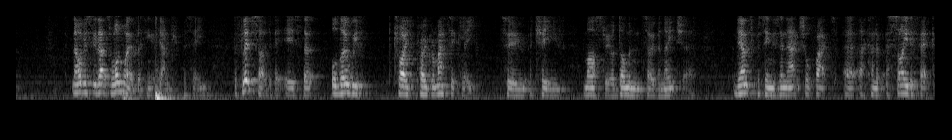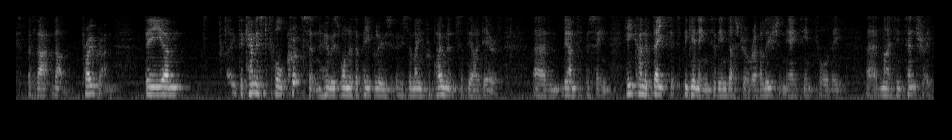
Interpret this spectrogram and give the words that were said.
now, obviously, that's one way of looking at the Anthropocene. The flip side of it is that although we've tried programmatically to achieve mastery or dominance over nature, the Anthropocene is in actual fact a, a kind of a side effect of that, that program. The, um, the chemist Paul Crutzen, who is one of the people who's, who's the main proponents of the idea of um, the Anthropocene, he kind of dates its beginning to the Industrial Revolution, the 18th or the uh, 19th century.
